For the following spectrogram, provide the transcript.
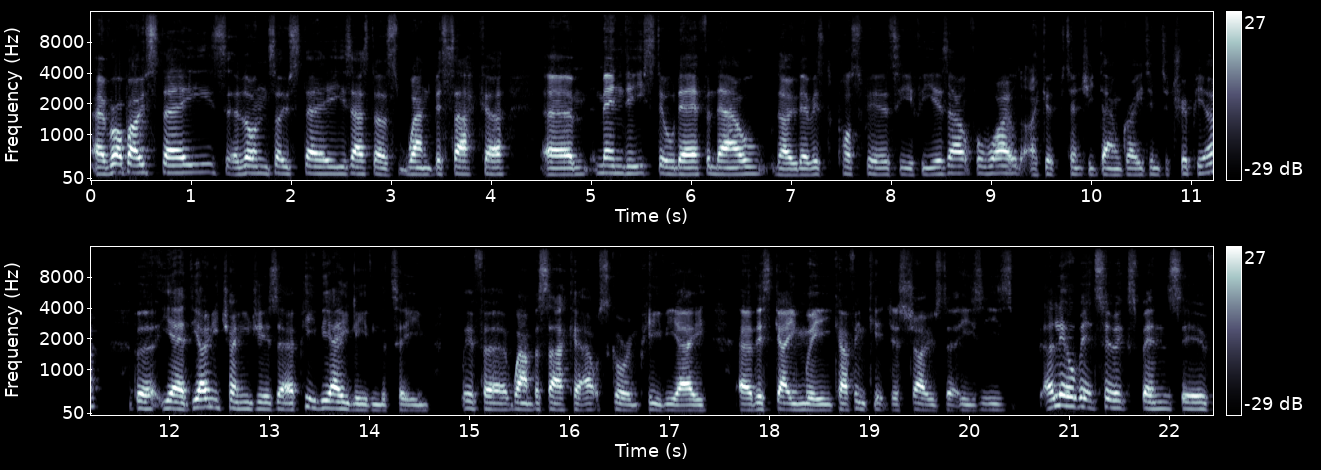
uh, Robbo stays, Alonso stays, as does Wan Bissaka. Um, Mendy still there for now, though there is the possibility if he is out for a while I could potentially downgrade him to Trippier. But yeah, the only change is uh, PVA leaving the team with uh, Wan-Bissaka outscoring PVA uh, this game week. I think it just shows that he's he's a little bit too expensive.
